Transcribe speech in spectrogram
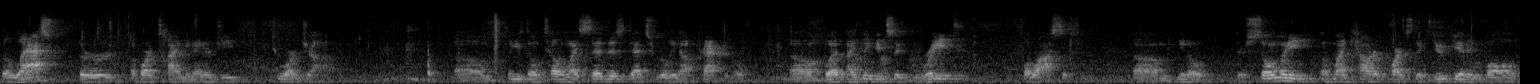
the last third of our time and energy to our job. Um, Please don't tell them I said this, that's really not practical. Um, But I think it's a great philosophy. Um, You know, there's so many of my counterparts that do get involved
